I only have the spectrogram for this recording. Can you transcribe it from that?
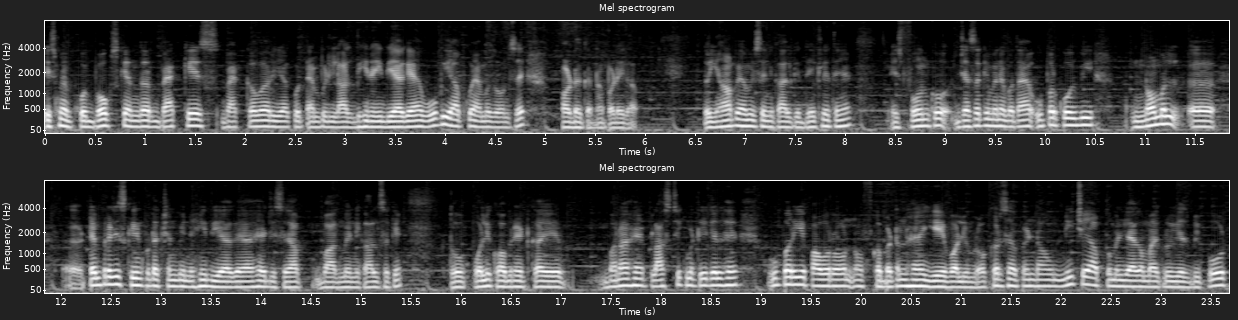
इसमें कोई बॉक्स के अंदर बैक केस बैक कवर या कोई टेम्पर ग्लास भी नहीं दिया गया है, वो भी आपको अमेज़ोन से ऑर्डर करना पड़ेगा। तो यहाँ पे हम इसे निकाल के देख लेते हैं इस फ़ोन को। जैसा कि मैंने बताया, ऊपर कोई भी नॉर्मल टेम्प्रेरी स्क्रीन प्रोटेक्शन भी नहीं दिया गया है जिसे आप बाद में निकाल सकें। तो पॉलीकॉर्बोनेट का ये बना है प्लास्टिक मटेरियल है। ऊपर ये पावर ऑन ऑफ़ का बटन है, ये वॉल्यूम रॉकर से अप एंड डाउन नीचे आपको मिल जाएगा माइक्रो यूएसबी पोर्ट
